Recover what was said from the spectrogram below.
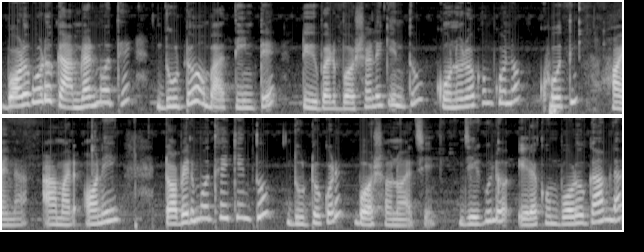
বড় বড় গামলার মধ্যে দুটো বা তিনটে টিউবার বসালে কিন্তু কোনো রকম কোনো ক্ষতি হয় না। আমার অনেক টবের মধ্যেই কিন্তু দুটো করে বসানো আছে, যেগুলো এরকম বড় গামলা,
